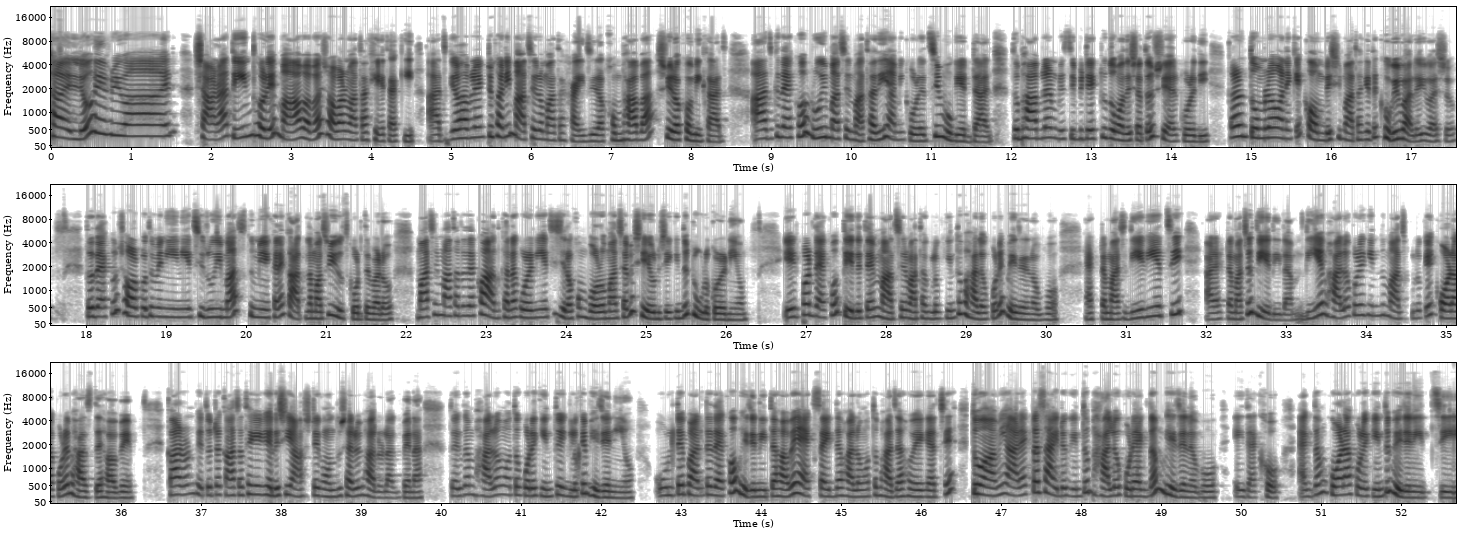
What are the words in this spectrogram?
Hello everyone! সারাদিন ধরে মা বাবা সবার মাথা খেয়ে থাকি। আজকে ভাবলাম একটুখানি মাছেরও মাথা খাই। যেরকম ভাবা, সেরকমই কাজ। আজকে দেখো, রুই মাছের মাথা দিয়ে আমি করেছি মুগের ডাল। তো ভাবলাম রেসিপিটা একটু তোমাদের সাথেও শেয়ার করে দিই। কারণ তোমরাও অনেকে কম বেশি মাথা খেতে খুবই ভালোই বাসো। তো দেখো সবার প্রথমে নিয়ে নিয়েছি রুই মাছ। তুমি এখানে কাতলা মাছও ইউজ করতে পারো। মাছের মাথাটা দেখো, আধখানা করে নিয়েছি। যেরকম বড় মাছ হবে, সেই অনুযায়ী কিন্তু টুকরো করে নিও। এরপর দেখো, তেলেতে আমি মাছের মাথাগুলো কিন্তু ভালো করে ভেজে নেব। একটা মাছ দিয়ে দিয়েছি, আর একটা মাছও দিয়ে দিলাম। দিয়ে ভালো করে কিন্তু মাছগুলোকে কড়া করে ভাজতে হবে। কারণ ভেতরটা কাঁচা থেকে গেলে সেই আঁশটে গন্ধ ছাড়বে, ভালো লাগবে না। তো একদম ভালো মতো করে কিন্তু এগুলোকে ভেজে নিও। উল্টে পাল্টে দেখো ভেজে নিতে হবে। এক সাইডটা ভালো মতো ভাজা হয়ে গেছে। তো আমি আরেকটা সাইডও কিন্তু ভালো করে একদম ভেজে নেব। এই দেখো, একদম কড়া করে কিন্তু ভেজে নিচ্ছি।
